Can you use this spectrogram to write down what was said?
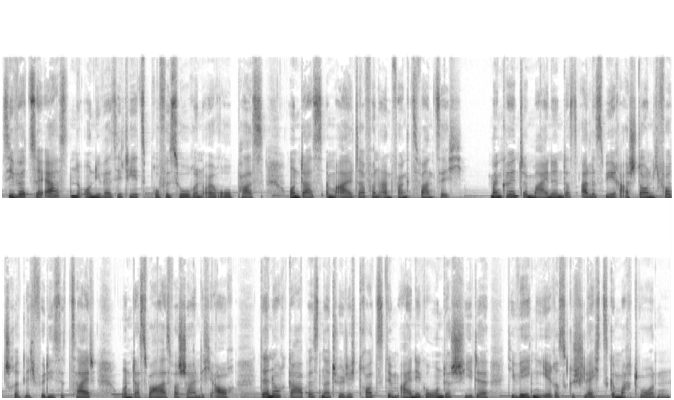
Sie wird zur ersten Universitätsprofessorin Europas und das im Alter von Anfang 20. Man könnte meinen, das alles wäre erstaunlich fortschrittlich für diese Zeit, und das war es wahrscheinlich auch. Dennoch gab es natürlich trotzdem einige Unterschiede, die wegen ihres Geschlechts gemacht wurden.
